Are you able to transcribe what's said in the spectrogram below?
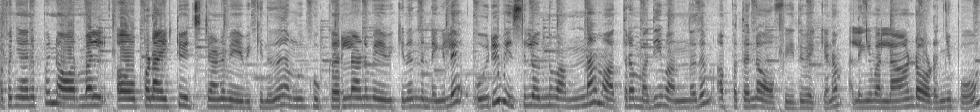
അപ്പോൾ ഞാനിപ്പോൾ നോർമൽ ഓപ്പൺ ആയിട്ട് വെച്ചിട്ടാണ് വേവിക്കുന്നത്. നമുക്ക് കുക്കറിലാണ് വേവിക്കുന്നതെന്നുണ്ടെങ്കിൽ ഒരു വിസിലൊന്ന് വന്നാൽ മാത്രം മതി. വന്നതും അപ്പം തന്നെ ഓഫ് ചെയ്ത് വെക്കണം. അല്ലെങ്കിൽ വല്ലാണ്ട് ഉടഞ്ഞു പോകും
